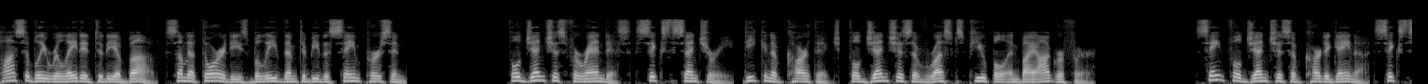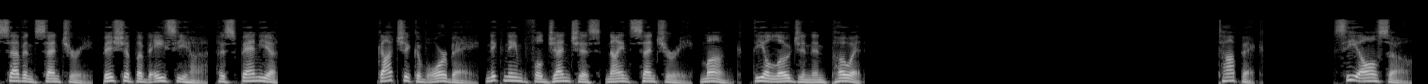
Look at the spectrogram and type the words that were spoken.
possibly related to the above, some authorities believe them to be the same person Fulgentius Ferrandus 6th century, Deacon of Carthage, Fulgentius of Ruspe's pupil and biographer Saint Fulgentius of Cartagena 6th–7th century, Bishop of Écija, Hispania. Gottschalk of Orbais, nicknamed Fulgentius 9th century, monk, theologian and poet. See also.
